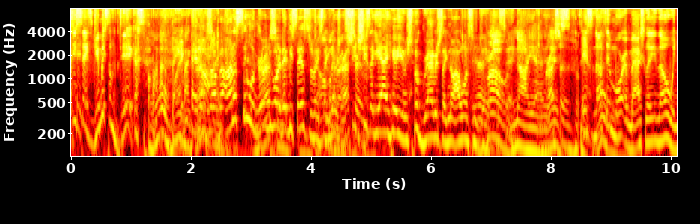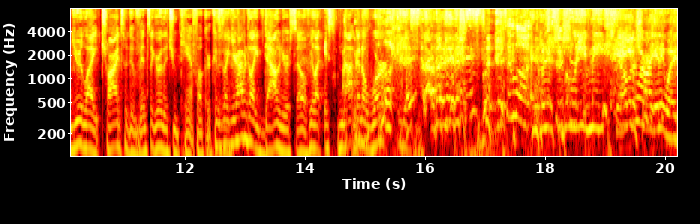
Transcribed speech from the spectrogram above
She says, "Give me some dick." I said, "Oh, babe, I Hey, no, got no, but honestly, what girl be wanting, they be saying stuff like, Oh, no, aggressive. she, she's like, yeah, I hear you, and she'll grab it. She's like, no, I want some dick. bro, She said, no, yeah, Aggressive. it's- It's nothing more emasculating though when you're like trying to convince a girl that you can't fuck her because it's like you're having to like down yourself. You're like, it's not gonna work. And then- and then she- He said, look, but then she- Believe me, I'm gonna try anyway.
